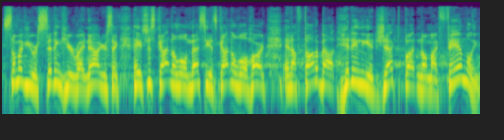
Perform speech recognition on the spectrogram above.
Some of you are sitting here right now and you're saying, hey, it's just gotten a little messy, it's gotten a little hard, and I've thought about hitting the eject button on my family.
